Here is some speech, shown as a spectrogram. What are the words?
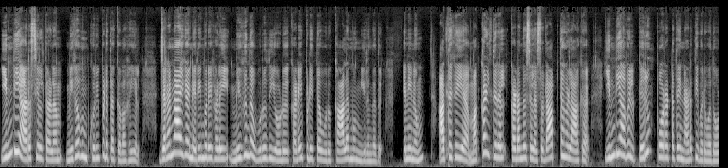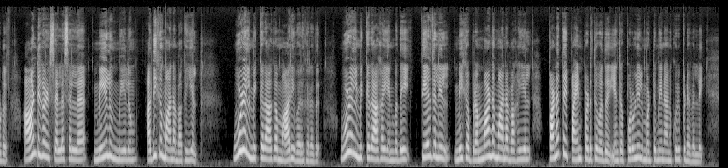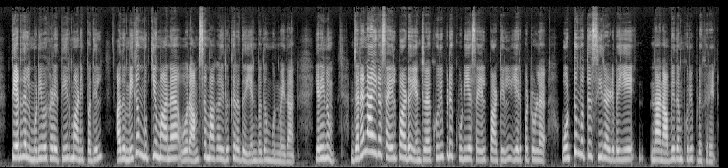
இந்திய அரசியல் தளம் மிகவும் குறிப்பிடத்தக்க வகையில் ஜனநாயக நெறிமுறைகளை மிகுந்த உறுதியோடு கடைபிடித்த ஒரு காலமும் இருந்தது. எனினும் அத்தகைய மக்கள் திரள் கடந்த சில சதாப்தங்களாக இந்தியாவில் பெரும் போராட்டத்தை நடத்தி வருவதோடு ஆண்டுகள் செல்ல செல்ல மேலும் மேலும் அதிகமான வகையில் ஊழல் மிக்கதாக மாறி வருகிறது. ஊழல் மிக்கதாக என்பதை தேர்தலில் மிக பிரம்மாண்டமான வகையில் பணத்தை பயன்படுத்துவது என்ற பொருளில் மட்டுமே நான் குறிப்பிடவில்லை. தேர்தல் முடிவுகளை தீர்மானிப்பதில் அது மிக முக்கியமான ஒரு அம்சமாக இருக்கிறது என்பதும் உண்மைதான். எனினும் ஜனநாயக செயல்பாடு என்ற குறிப்பிடக்கூடிய செயல்பாட்டில் ஏற்பட்டுள்ள ஒட்டுமொத்த சீரழிவையே நான் அவ்விதம் குறிப்பிடுகிறேன்.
